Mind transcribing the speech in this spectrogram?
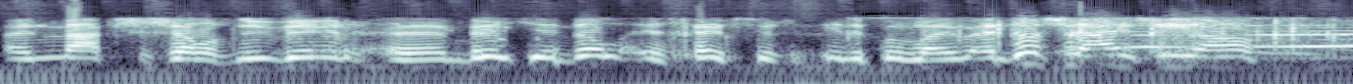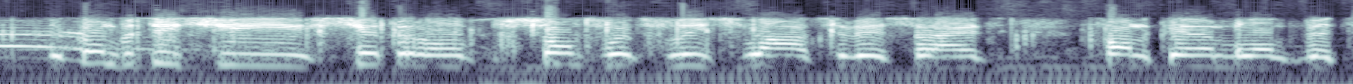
En maakt zichzelf nu weer eh, een beetje wel en geeft zich in de problemen. En dat is het eindsignaal. De competitie zit erop. Zandvoort verliest de laatste wedstrijd van Kennemerland met 2-1.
